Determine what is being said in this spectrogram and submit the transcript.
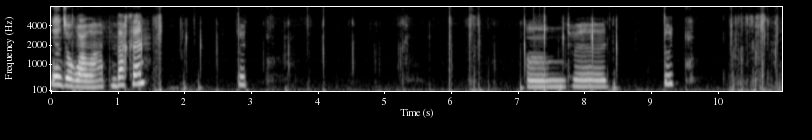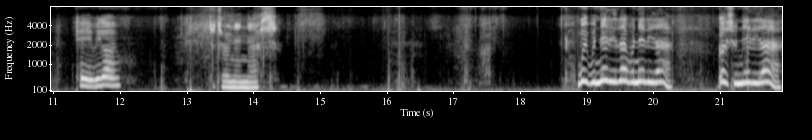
Can talk about what happened back then. And uh, okay, here we go. To turn in this. Wait, we're nearly there. We're nearly there, guys. We're nearly there.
